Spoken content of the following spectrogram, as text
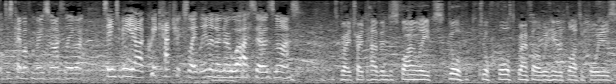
it just came off my boots nicely, but seemed to be uh, quick hat tricks lately, and I don't know why. So it was nice. It's a great trait to have, and just finally, your, your fourth grand final win here with Lions in four years.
